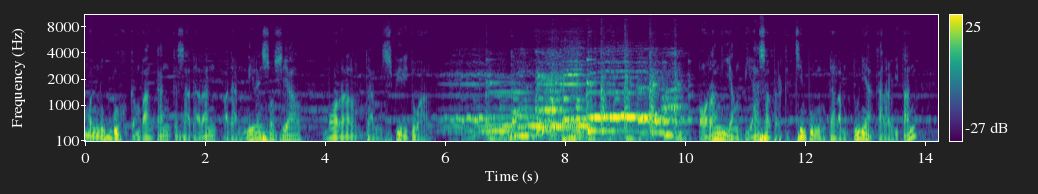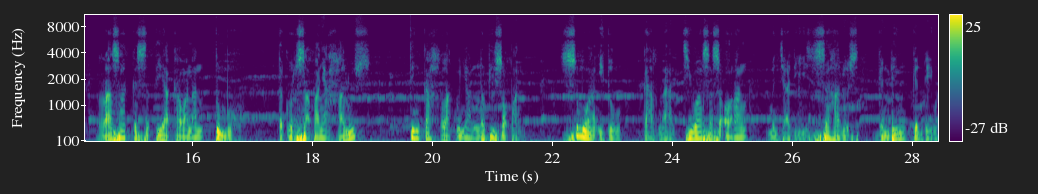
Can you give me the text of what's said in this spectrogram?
menumbuh kembangkan kesadaran pada nilai sosial, moral, dan spiritual. Orang yang biasa berkecimpung dalam dunia karawitan, rasa kesetia kawanan tumbuh, tegur sapanya halus, tingkah lakunya lebih sopan. Semua itu karena jiwa seseorang menjadi sehalus gending-gending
